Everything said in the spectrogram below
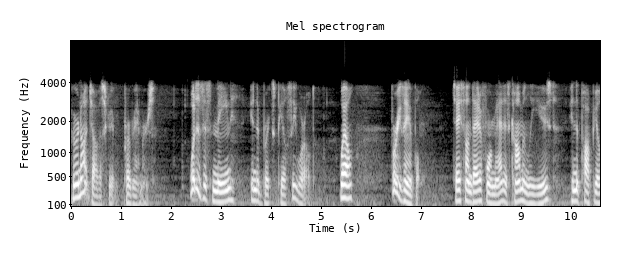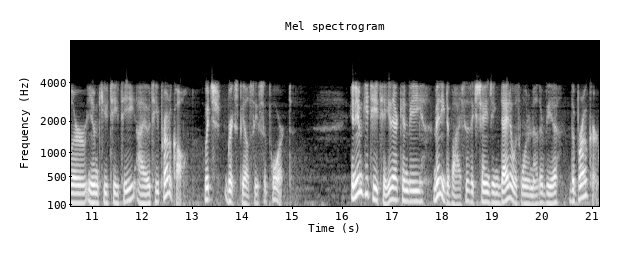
who are not JavaScript programmers? What does this mean in the BRX PLC world? Well, for example, JSON data format is commonly used in the popular MQTT IoT protocol, which BRX PLC support. In MQTT, there can be many devices exchanging data with one another via the broker.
